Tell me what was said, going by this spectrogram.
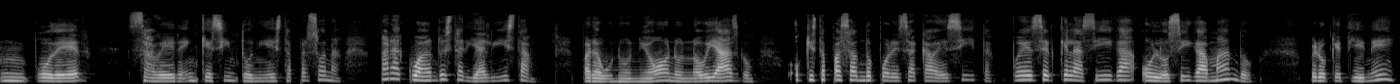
mm, poder saber en qué sintonía esta persona, para cuándo estaría lista para una unión, un noviazgo, o qué está pasando por esa cabecita. Puede ser que la siga o lo siga amando, pero que tiene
